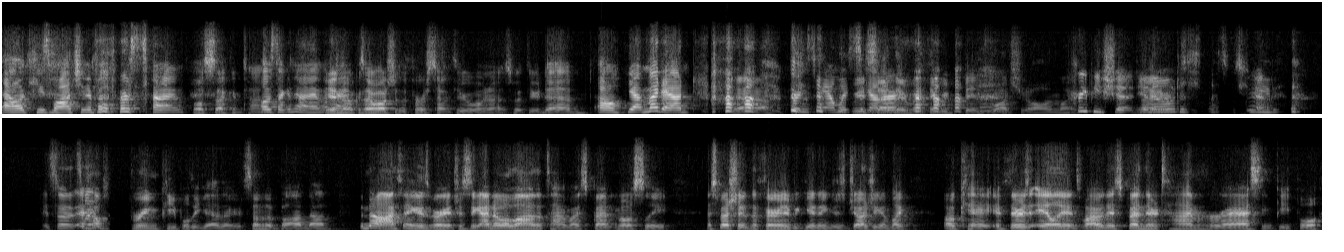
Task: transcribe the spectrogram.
Alec, he's watching it for the first time. Well, second time. Oh, second time. Okay. Yeah, no, because I watched it the first time through when I was with your dad. Oh, yeah, my dad Yeah. brings families We together. sat there. I think we binge watched it all in like. Creepy shit, you know? Just that's what you Yeah. need. It's a, it like- helps bring people together. It's something to bond on. But no, I think it's very interesting. I know a lot of the time I spent mostly, especially at the very beginning, just judging. I'm like, okay, if there's aliens, why would they spend their time harassing people?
